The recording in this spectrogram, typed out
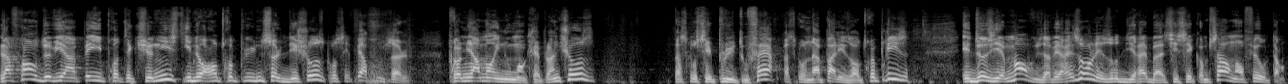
la France devient un pays protectionniste, il ne rentre plus une seule des choses qu'on sait faire tout seul. Premièrement, il nous manquerait plein de choses. parce qu'on ne sait plus tout faire, parce qu'on n'a pas les entreprises. Et deuxièmement, vous avez raison, les autres diraient, bah, si c'est comme ça, on en fait autant.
